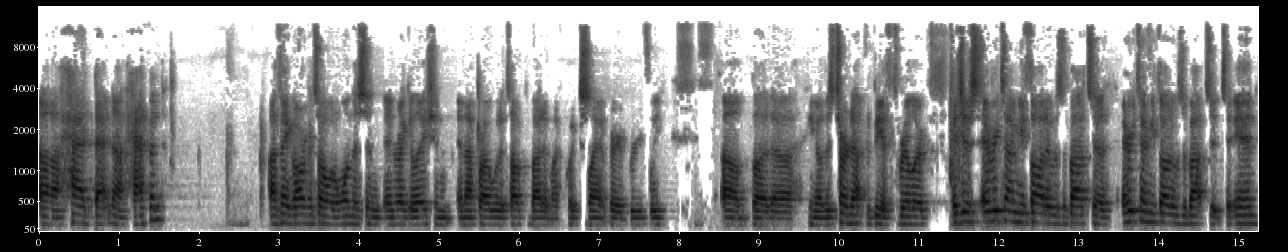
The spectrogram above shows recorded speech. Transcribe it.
uh, had that not happened, I think Arkansas would have won this in, in, regulation, and I probably would have talked about it in my quick slant very briefly. Um, but uh, you know, this turned out to be a thriller. It just every time you thought it was about to, every time you thought it was about to, to end,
